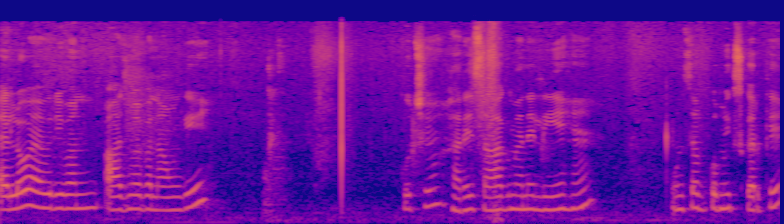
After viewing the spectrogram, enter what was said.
हेलो एवरीवन आज मैं बनाऊँगी कुछ हरे साग मैंने लिए हैं। उन सबको मिक्स करके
